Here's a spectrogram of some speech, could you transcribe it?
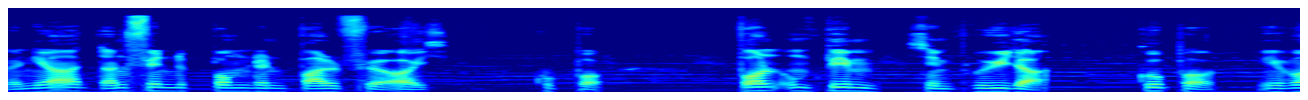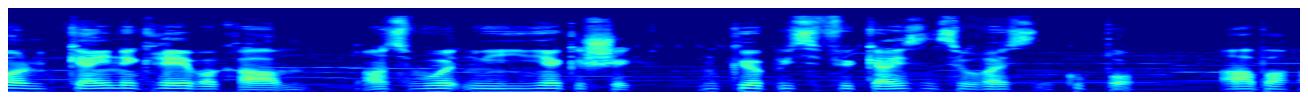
Wenn ja, dann findet Bom den Ball für euch. Kupo. Bon und Bim sind Brüder. Kupo, wir wollen keine Gräber graben. Also wurden wir hierher geschickt, um Kürbisse für Geißen zu rösten. Kupo. Aber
